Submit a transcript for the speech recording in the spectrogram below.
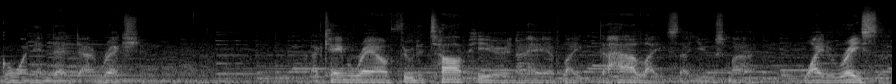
going in that direction. I came around through the top here and I have like the highlights. I use my white eraser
